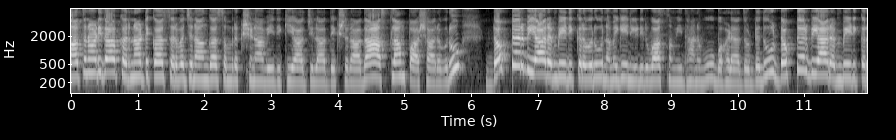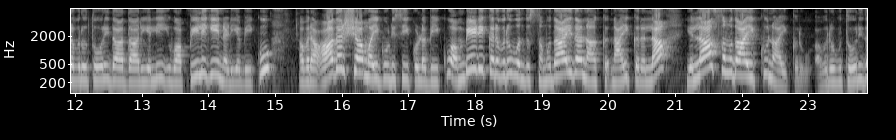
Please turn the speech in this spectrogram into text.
ಮಾತನಾಡಿದ ಕರ್ನಾಟಕ ಸರ್ವಜನಾಂಗ ಸಂರಕ್ಷಣಾ ವೇದಿಕೆಯ ಜಿಲ್ಲಾಧ್ಯಕ್ಷರಾದ ಅಸ್ಲಾಂ ಪಾಷಾರವರು ಡಾಕ್ಟರ್ ಬಿಆರ್ ಅಂಬೇಡ್ಕರ್ ಅವರು ನಮಗೆ ನೀಡಿರುವ ಸಂವಿಧಾನವು ಬಹಳ ದೊಡ್ಡದು. ಡಾಕ್ಟರ್ ಬಿಆರ್ ಅಂಬೇಡ್ಕರ್ ಅವರು ತೋರಿದ ದಾರಿಯಲ್ಲಿ ಯುವ ಪೀಳಿಗೆ ನಡೆಯಬೇಕು, ಅವರ ಆದರ್ಶ ಮೈಗೂಡಿಸಿಕೊಳ್ಳಬೇಕು. ಅಂಬೇಡ್ಕರ್ ಅವರು ಒಂದು ಸಮುದಾಯದ ನಾಕ್, ನಾಯಕರಲ್ಲ, ಎಲ್ಲ ಸಮುದಾಯಕ್ಕೂ ನಾಯಕರು. ಅವರು ತೋರಿದ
